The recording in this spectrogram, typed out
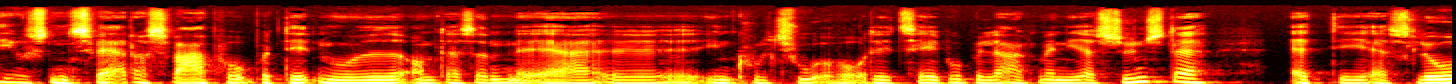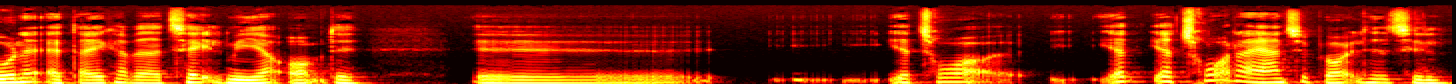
Det er jo sådan svært at svare på på den måde, om der sådan er øh, en kultur, hvor det er tabubelagt, men jeg synes da, at det er slående, at der ikke har været talt mere om det. Øh, jeg, tror, jeg, jeg tror, der er en tilbøjelighed til,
